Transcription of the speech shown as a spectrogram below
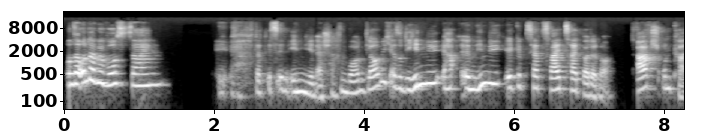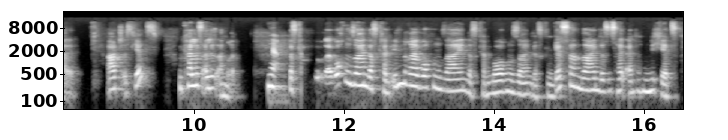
Unser Unterbewusstsein das ist in Indien erschaffen worden, glaube ich. Also die Hindi, im Hindi gibt es ja zwei Zeitwörter nur. Arch und Kal. Arch ist jetzt und Kal ist alles andere. Ja. Das kann in drei Wochen sein, das kann in drei Wochen sein, das kann morgen sein, das kann gestern sein, das ist halt einfach nicht jetzt.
